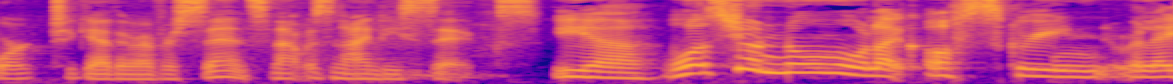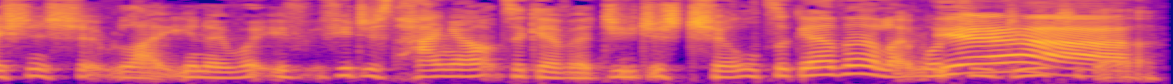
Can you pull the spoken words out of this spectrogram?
worked together ever since. And that was 96. Yeah. What's your normal, like, off screen relationship like? You know, if, if you just hang out together, do you just chill together? Like, what yeah. do you do together?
